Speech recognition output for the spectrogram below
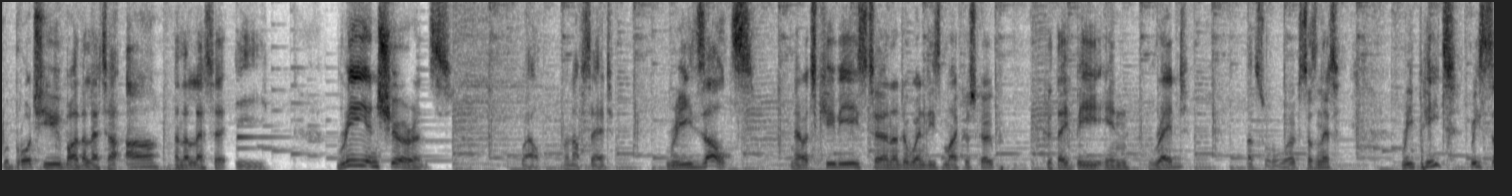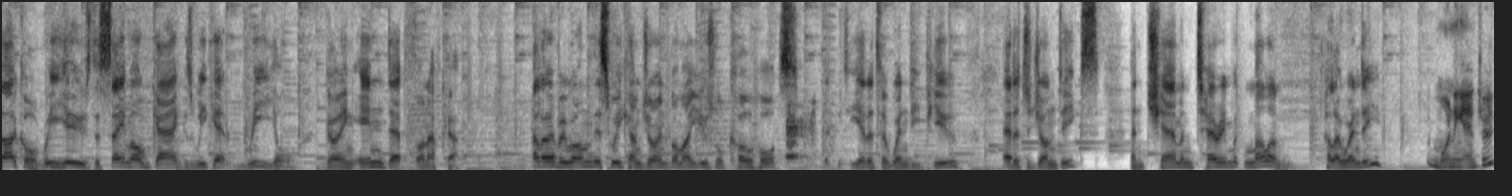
we're brought to you by the letter R and the letter E. Reinsurance. Well, enough said. Results. Now it's QBE's turn under Wendy's microscope. Could they be in red? That sort of works, doesn't it? Repeat, recycle, reuse, the same old gag as we get real, going in depth on AFCA. Hello, everyone. This week I'm joined by my usual cohorts Deputy Editor Wendy Pugh, Editor John Deeks, and Chairman Terry McMullen. Hello, Wendy. Good morning, Andrew.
